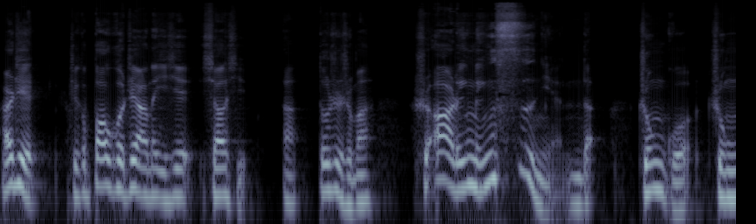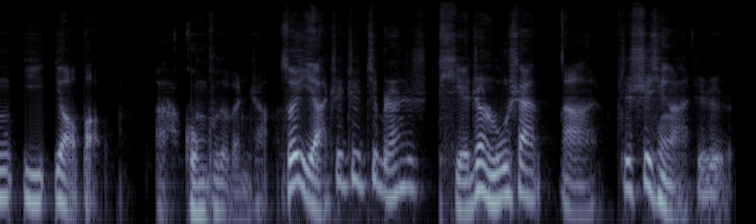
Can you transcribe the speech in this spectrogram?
而且这个包括这样的一些消息啊，都是什么？是二零零四年的《中国中医药报》啊公布的文章。所以啊，这这基本上就是铁证如山啊！这事情啊，就是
